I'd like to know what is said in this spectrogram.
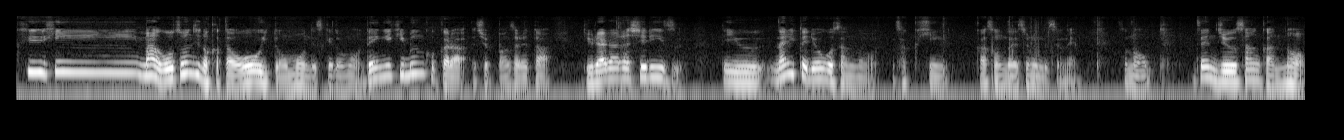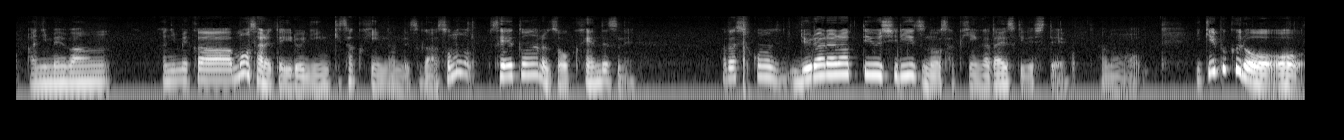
品、まあご存知の方多いと思うんですけども、電撃文庫から出版されたデュラララシリーズっていう成田良吾さんの作品が存在するんですよね。その全13巻のアニメ版、アニメ化もされている人気作品なんですが、その正当なる続編ですね。私、このデュラララっていうシリーズの作品が大好きでして、あの、池袋を、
